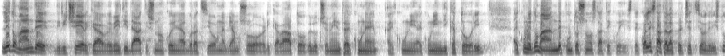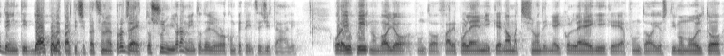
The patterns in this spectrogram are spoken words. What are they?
Le domande di ricerca, ovviamente i dati sono ancora in elaborazione, abbiamo solo ricavato velocemente alcune, alcuni, alcuni, indicatori. Alcune domande appunto sono state queste. Qual è stata la percezione degli studenti dopo la partecipazione al progetto sul miglioramento delle loro competenze digitali? Ora io qui non voglio appunto fare polemiche, no, ma ci sono dei miei colleghi che appunto io stimo molto,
